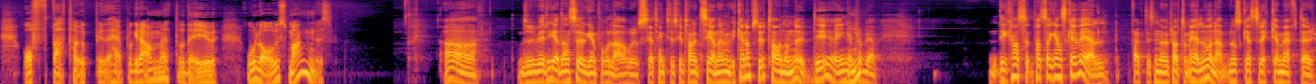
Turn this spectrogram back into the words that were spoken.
ofta tar upp i det här programmet och det är ju Olaus Magnus. Ja, ah, du är redan sugen på Olaus. Jag tänkte vi skulle ta lite senare, men vi kan absolut ta honom nu. Det är inga mm. problem. Det passar ganska väl faktiskt när vi pratar om älvorna. Då ska jag sträcka mig efter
